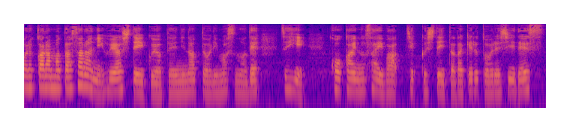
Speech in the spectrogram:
これからまたさらに増やしていく予定になっておりますので、ぜひ公開の際はチェックしていただけると嬉しいです。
